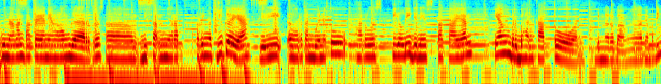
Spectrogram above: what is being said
gunakan pakaian yang longgar, terus eh, bisa menyerap keringat juga ya. Jadi eh, rekan buana tuh harus pilih jenis pakaian yang berbahan katun. Bener banget. Yang penting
